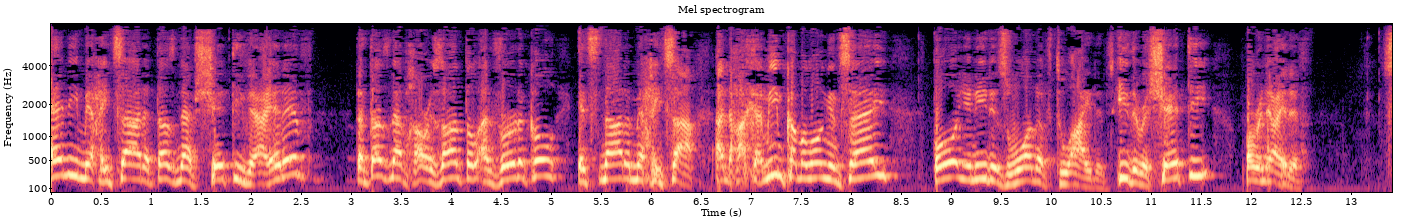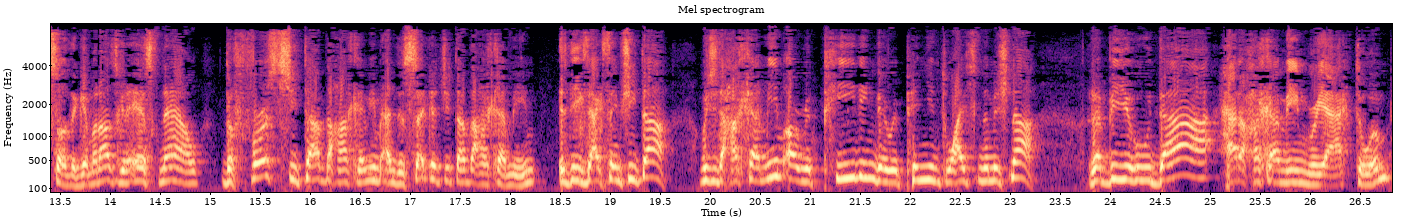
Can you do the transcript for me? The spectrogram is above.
any mechitzah that doesn't have sheti ve'erev, that doesn't have horizontal and vertical, it's not a mechitzah. And the Hakamim come along and say, all you need is one of two items, either a sheti or an erev. So the Gemara is going to ask now, the first shita of the Hakamim and the second shita of the Hakamim is the exact same shita, which the Hakamim are repeating their opinion twice in the Mishnah. Rabbi Yehuda had a Hakamim react to him,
